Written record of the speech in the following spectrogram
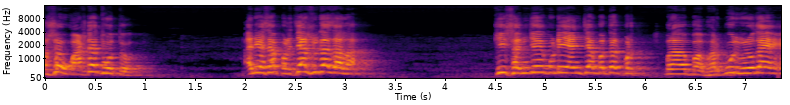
असं वाटत होतं. आणि असा प्रचारसुद्धा झाला की संजय कुडे यांच्याबद्दल प्र भरपूर विरोध आहे.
